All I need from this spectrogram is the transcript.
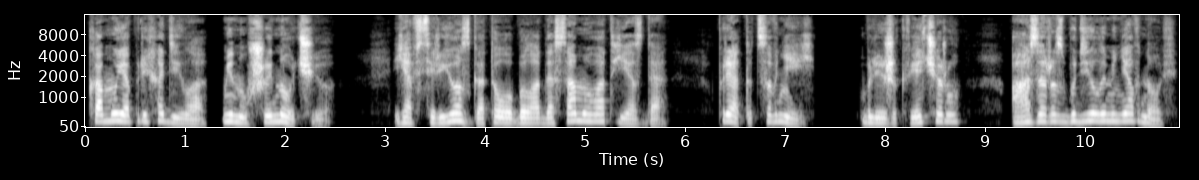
к кому я приходила минувшей ночью. Я всерьез готова была до самого отъезда прятаться в ней. Ближе к вечеру Аза разбудила меня вновь,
